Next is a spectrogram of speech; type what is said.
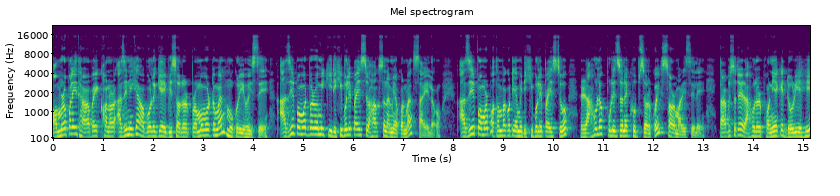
অম্ৰপালি ধাৰাবাহিকখনৰ আজি নিশা হ'বলগীয়া এপিছডৰ প্ৰম' বৰ্তমান মুকলি হৈছে। আজিৰ প্ৰম'ত বাৰু আমি কি দেখিবলৈ পাইছোঁ আহকচোন আমি অকণমান চাই লওঁ। আজিৰ প্ৰমৰ প্ৰথম ভাগতে আমি দেখিবলৈ পাইছোঁ ৰাহুলক পুলিচজনে খুব জোৰকৈ চৰ মাৰিছিলে। তাৰপিছতে ৰাহুলৰ ভনীয়েকে দৌৰি আহি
